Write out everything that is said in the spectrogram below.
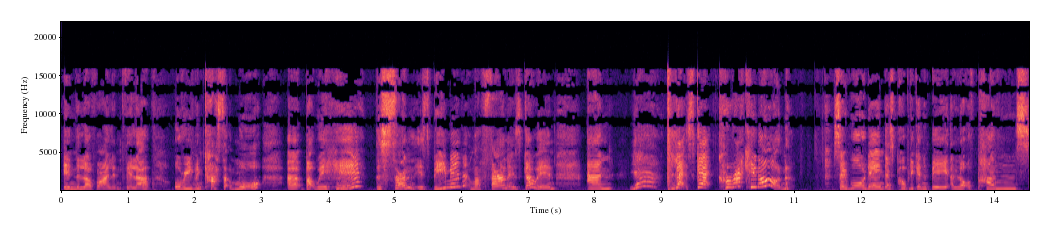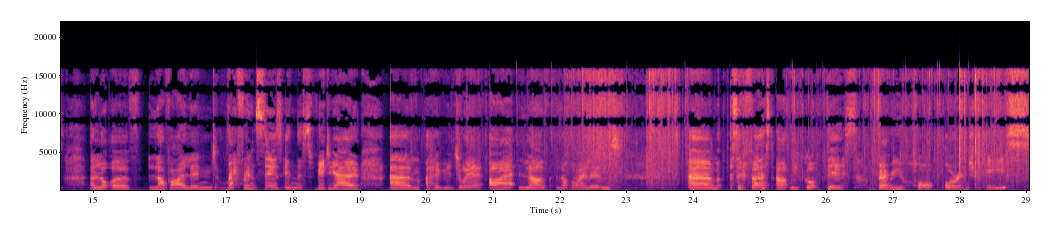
in the Love Island villa or even Casa Amor, uh, but we're here the sun is beaming, my fan is going, and yeah, let's get cracking on. So warning, there's probably going to be a lot of puns, a lot of Love Island references in this video. Um, I hope you enjoy it. I love Love Island. Um, so first up, we've got this very hot orange piece.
